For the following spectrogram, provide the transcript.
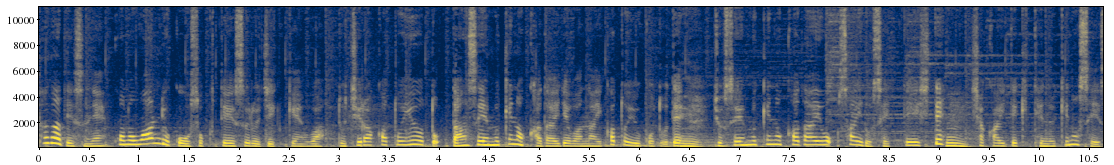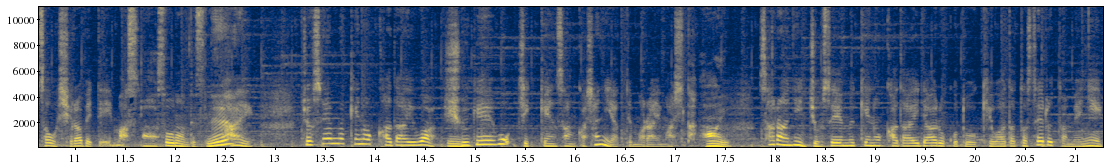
ただですねこの腕力を測定する実験はどちらかというと男性向きの課題ではないかということで、うん、女性向きの課題を再度設定して、うん、社会的手抜きの精査を調べています。あそうなんですね。はい女性向きの課題は手芸を実験参加者にやってもらいました、はい、さらに女性向けの課題であることを際立たせるために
